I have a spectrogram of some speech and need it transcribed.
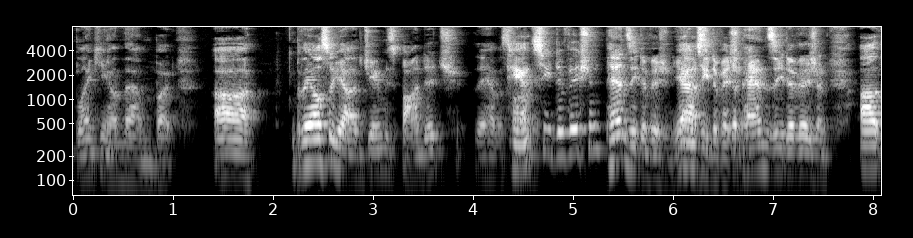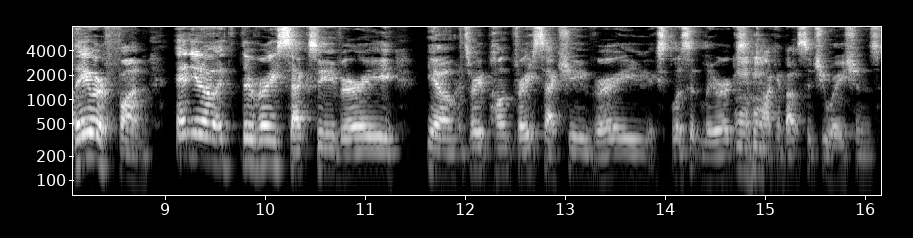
blanking on them? But uh, but they also yeah, James Bondage. They have a song. Pansy Division. Pansy Division, yes. Pansy Division. The Pansy Division. Uh, they were fun. And, you know, it, they're very sexy, very, you know, it's very punk, very sexy, very explicit lyrics and Mhm. talking about situations.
